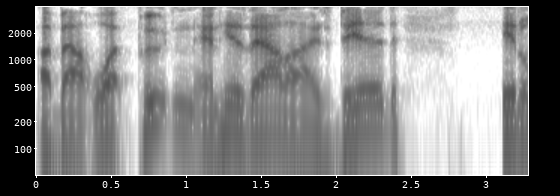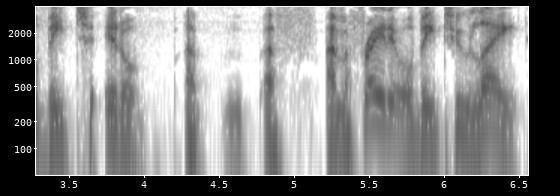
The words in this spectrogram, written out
about what Putin and his allies did it'll be too, it'll uh, uh, I'm afraid it will be too late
